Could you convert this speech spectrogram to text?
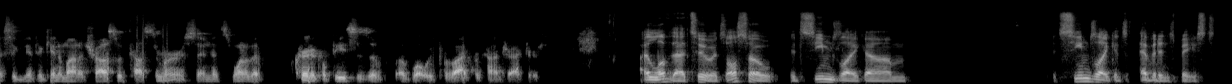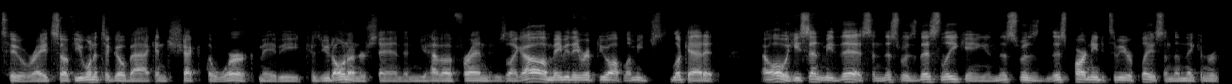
a significant amount of trust with customers and it's one of the critical pieces of, of what we provide for contractors. I love that too. It's also it seems like um it seems like it's evidence based too, right? So if you wanted to go back and check the work, maybe because you don't understand, and you have a friend who's like, "Oh, maybe they ripped you off. Let me just look at it." Oh, he sent me this, and this was this leaking, and this was this part needed to be replaced, and then they can. Re-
